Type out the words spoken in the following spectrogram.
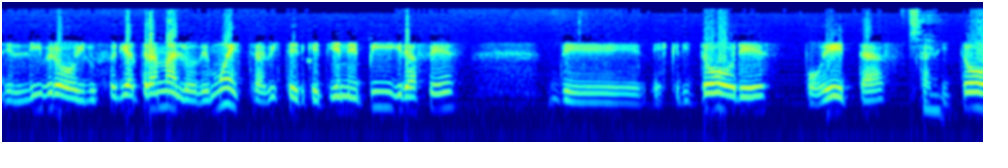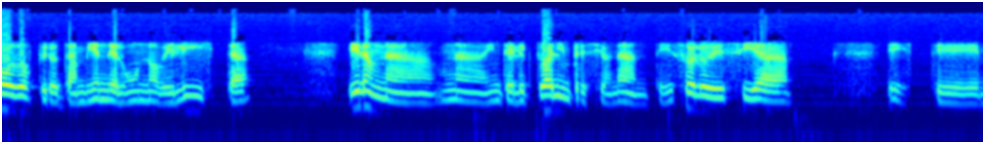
el libro Ilusoria Trama lo demuestra, ¿viste? El que tiene epígrafes de escritores, poetas, casi todos, pero también de algún novelista. Era una, una intelectual impresionante. Eso lo decía este,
